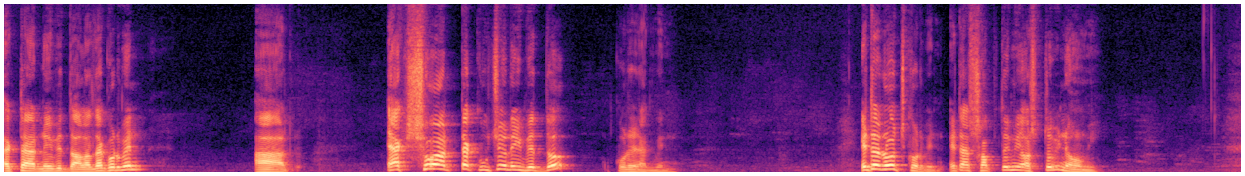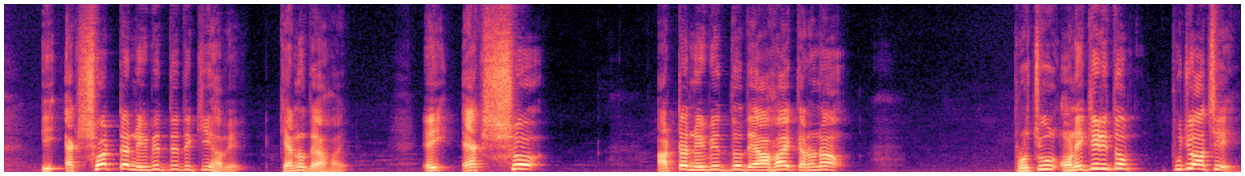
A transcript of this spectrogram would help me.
একটা নৈবেদ্য আলাদা করবেন আর একশো আটটা কুচো নৈবেদ্য করে রাখবেন। এটা রোজ করবেন। এটা সপ্তমী, অষ্টমী, নবমী। এই একশো আটটা নৈবেদ্যতে কী হবে? কেন দেওয়া হয়? এই একশো আটটা নৈবেদ্য দেওয়া হয় কেননা প্রচুর, অনেকেরই তো পুজো আছে।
